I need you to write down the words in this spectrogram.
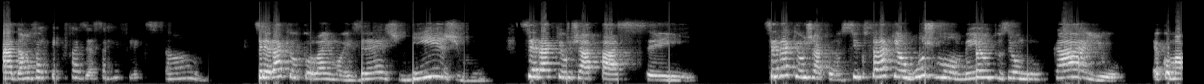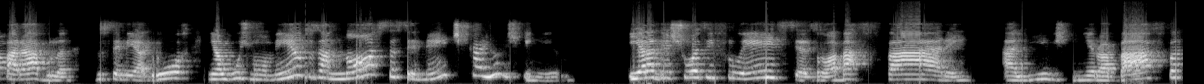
Cada um vai ter que fazer essa reflexão. Será que eu estou lá em Moisés mesmo? Será que eu já passei? Será que eu já consigo? Será que em alguns momentos eu não caio? É como a parábola do semeador. Em alguns momentos, a nossa semente caiu no espinheiro. E ela deixou as influências ó, abafarem. Ali o espinheiro abafa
